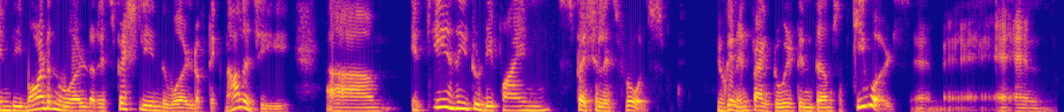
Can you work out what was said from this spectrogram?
in the modern world, or especially in the world of technology, um, it's easy to define specialist roles. You can, in fact, do it in terms of keywords, and, and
